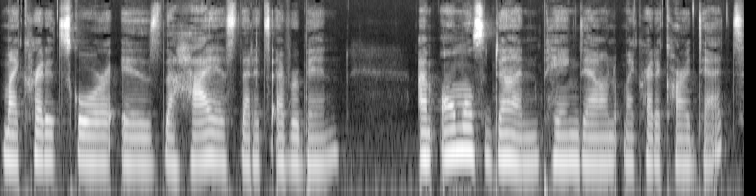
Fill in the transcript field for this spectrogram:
My credit score is the highest that it's ever been. I'm almost done paying down my credit card debt.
